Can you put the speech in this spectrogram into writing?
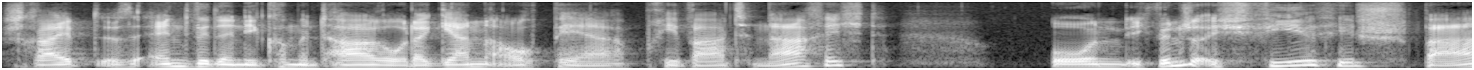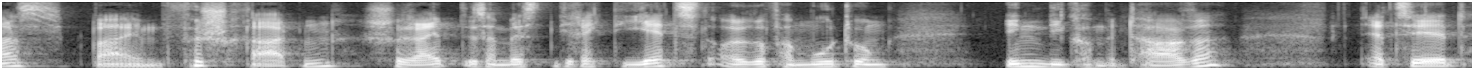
schreibt es entweder in die Kommentare oder gern auch per private Nachricht. Und ich wünsche euch viel, viel Spaß beim Fischraten. Schreibt es am besten direkt jetzt eure Vermutung in die Kommentare. Erzählt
